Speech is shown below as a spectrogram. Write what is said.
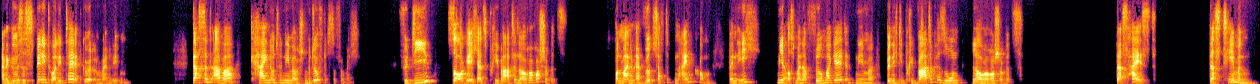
Eine gewisse Spiritualität gehört in mein Leben. Das sind aber keine unternehmerischen Bedürfnisse für mich. Für die sorge ich als private Laura Roschewitz von meinem erwirtschafteten Einkommen, wenn ich mir aus meiner Firma Geld entnehme, bin ich die private Person Laura Roschewitz. Das heißt, dass Themen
